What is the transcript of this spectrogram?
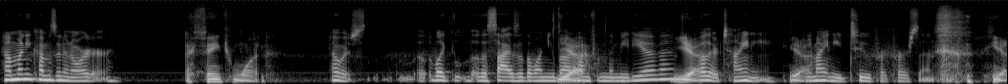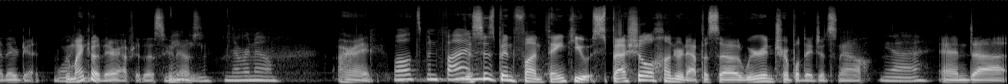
How many comes in an order? I think one. Oh, it's like the size of the one you brought Yeah. home from the media event? Yeah. Oh, they're tiny. Yeah. You might need two per person. Yeah, they're good. we might go there after this. Who knows? Maybe. You never know. All right. Well, it's been fun. This has been fun. Thank you. Special 100 episode. We're in triple digits now. yeah. And uh,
